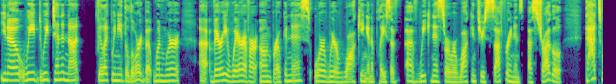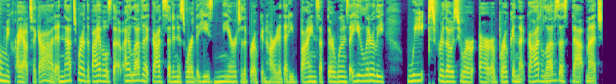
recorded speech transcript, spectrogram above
you know, we, we tend to not feel like we need the Lord. But when we're uh, very aware of our own brokenness or we're walking in a place of, of weakness or we're walking through suffering and a struggle, that's when we cry out to God. And that's where the Bible's that I love that God said in his word that he's near to the brokenhearted, that he binds up their wounds, that he literally weeps for those who are, are, broken, that God loves us that much.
